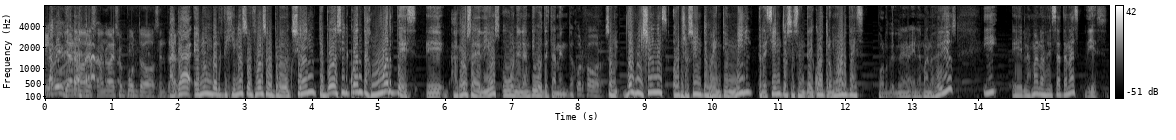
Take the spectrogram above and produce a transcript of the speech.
la aclara. Biblia no, eso no es un punto central. Acá, en un vertiginoso esfuerzo de producción, te puedo decir cuántas muertes eh, a causa de Dios hubo en el Antiguo Testamento. Por favor. Son 2.821.364 muertes por, en las manos de Dios y en las manos de Satanás 10.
